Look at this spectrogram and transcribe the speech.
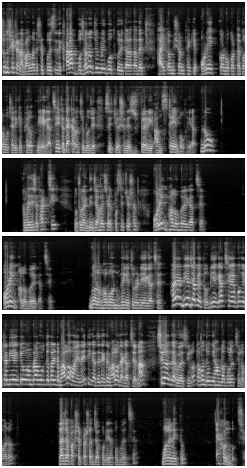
শুধু সেটা না, বাংলাদেশের পরিস্থিতি খারাপ বোঝানোর জন্যই বোধ করি তারা তাদের হাই কমিশন থেকে অনেক কর্মকর্তা কর্মচারীকে ফেরত নিয়ে গেছে। এটা দেখানোর জন্য যে situation is very unstable here no আমরা দেশে থাকছি। প্রথম একদিন যা হয়েছে, এরপর সিচুয়েশন অনেক ভালো হয়ে গেছে। অনেক ভালো হয়ে গেছে। গণভবন ভেঙে চুরে নিয়ে গেছে। হ্যাঁ নিয়ে যাবে তো, নিয়ে গেছে এবং এটা নিয়ে কেউ আমরা বলতে পারি এটা ভালো হয় নাই, ঠিক আছে, দেখতে ভালো দেখাচ্ছে না। শ্রীলঙ্কা হয়েছিল, তখন জঙ্গি হামলা বলেছিল ভারত। রাজাপাকসের প্রাসাদ যখন এরকম হয়েছে, বলে নাই তো? এখন বলছে।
